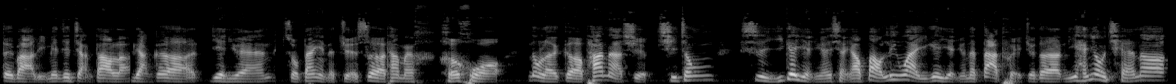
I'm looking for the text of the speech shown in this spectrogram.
对吧？里面就讲到了两个演员所扮演的角色，他们合伙弄了个 partnership，其中是一个演员想要抱另外一个演员的大腿，觉得你很有钱哦，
